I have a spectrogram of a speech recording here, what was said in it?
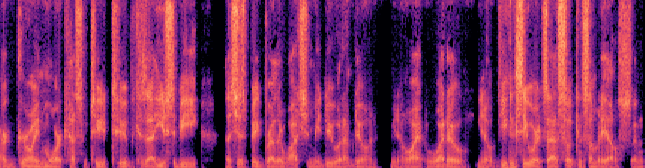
are growing more accustomed to too, because that used to be that's just Big Brother watching me do what I'm doing. You know, why why do you know if you can see where it's at, so can somebody else. And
